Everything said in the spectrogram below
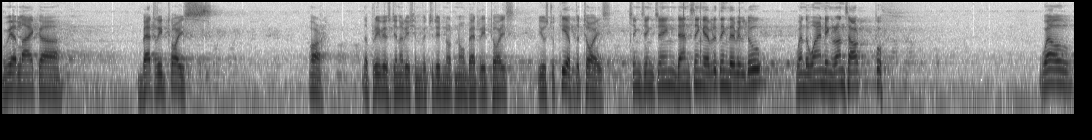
we are like uh, battery toys or the previous generation which did not know battery toys used to key up the toys, ching ching ching, dancing, everything they will do. When the winding runs out, poof. Well,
